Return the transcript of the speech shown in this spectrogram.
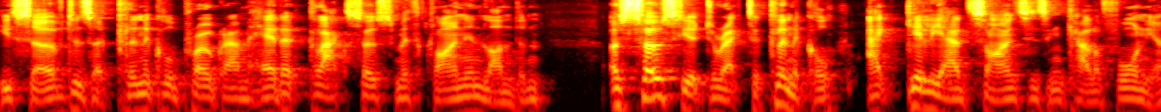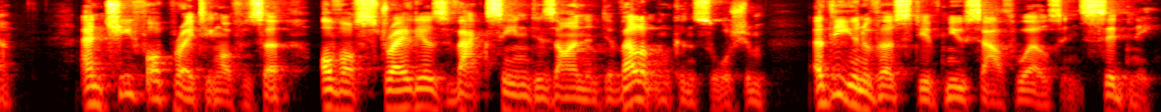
he served as a clinical program head at GlaxoSmithKline in London, associate director clinical at Gilead Sciences in California, and chief operating officer of Australia's Vaccine Design and Development Consortium at the University of New South Wales in Sydney.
